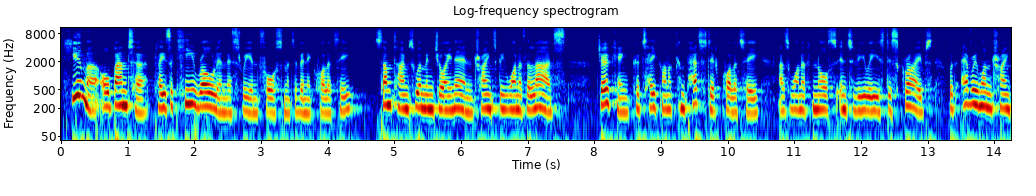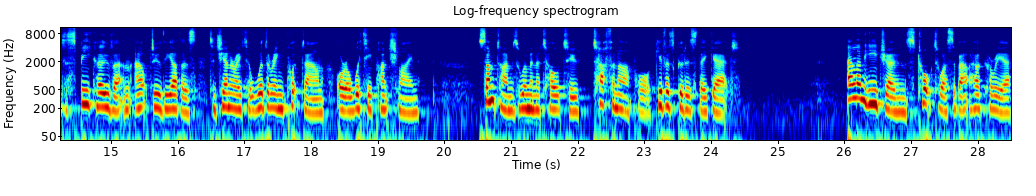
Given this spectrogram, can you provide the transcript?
Humour or banter plays a key role in this reinforcement of inequality. Sometimes women join in, trying to be one of the lads. Joking could take on a competitive quality as one of North's interviewees describes, with everyone trying to speak over and outdo the others to generate a withering put down or a witty punchline. Sometimes women are told to toughen up or give as good as they get. Ellen E. Jones talked to us about her career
